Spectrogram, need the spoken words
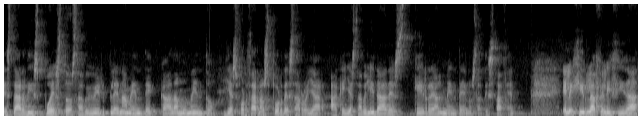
estar dispuestos a vivir plenamente cada momento y esforzarnos por desarrollar aquellas habilidades que realmente nos satisfacen. Elegir la felicidad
